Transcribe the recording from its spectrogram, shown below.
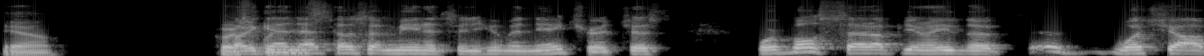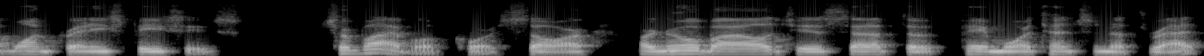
Yeah, but again, that doesn't mean it's in human nature. It's just we're both set up. You know, the, uh, what's job one for any species? Survival, of course. So our our neurobiology is set up to pay more attention to threat.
